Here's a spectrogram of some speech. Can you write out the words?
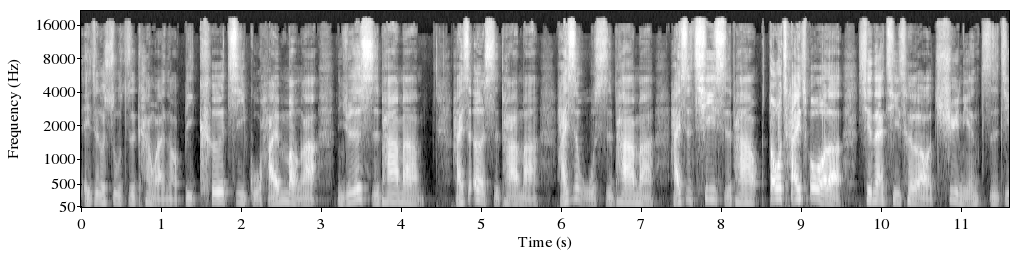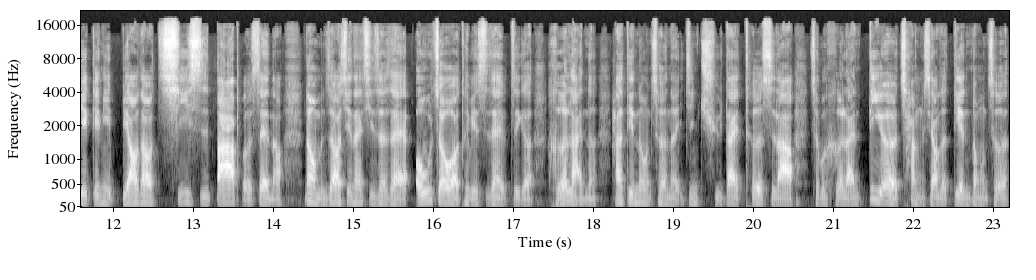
诶，这个数字看完哦，比科技股还猛啊！你觉得十趴吗？还是二十趴？吗？还是五十趴吗？还是七十趴？都猜错了。现在汽车哦，去年直接给你飙到七十八 percent 哦。那我们知道，现在汽车在欧洲哦，特别是在这个荷兰呢，它的电动车呢已经取代特斯拉，成为荷兰第二畅销的电动车。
